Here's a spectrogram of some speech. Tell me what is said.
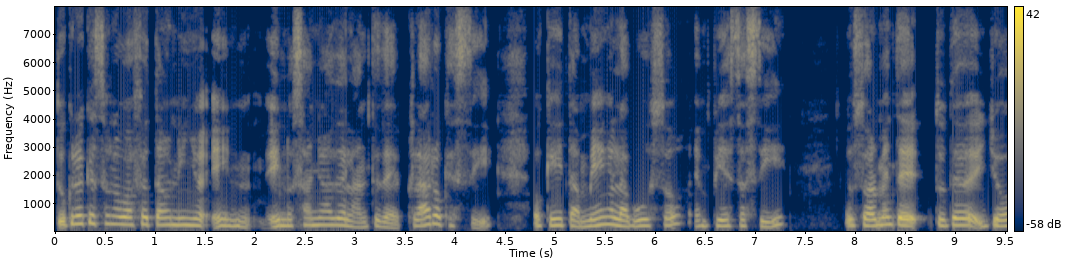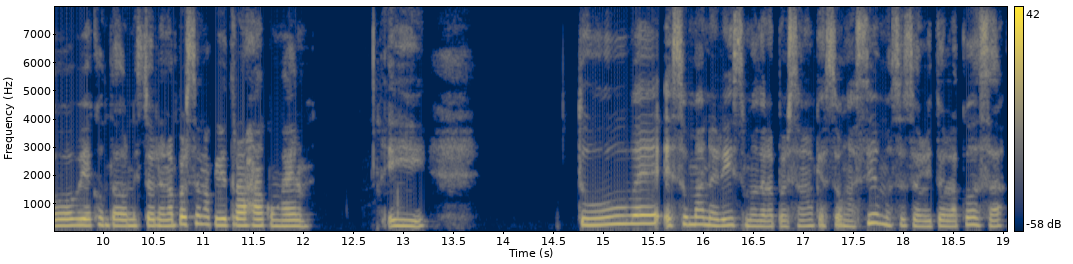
¿Tú crees que eso no va a afectar a un niño en, en los años adelante de él? Claro que sí. Ok, también el abuso empieza así. Usualmente, tú te, yo había contado una historia de una persona que yo trabajaba con él y tuve esos manerismos de las personas que son así, homosexuales y toda la cosa.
